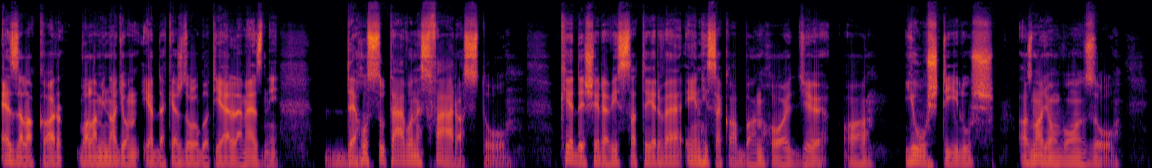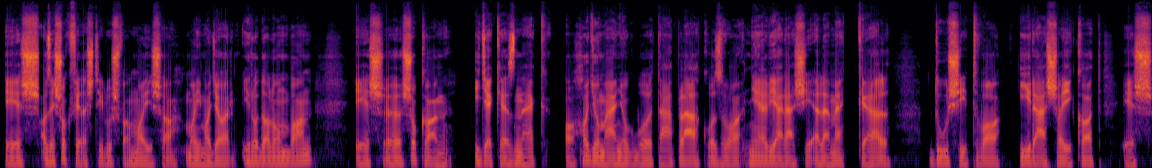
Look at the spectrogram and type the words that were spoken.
ezzel akar valami nagyon érdekes dolgot jellemezni, de hosszú távon ez fárasztó. Kérdésére visszatérve, én hiszek abban, hogy a jó stílus az nagyon vonzó, és azért sokféle stílus van ma is a mai magyar irodalomban, és sokan igyekeznek a hagyományokból táplálkozva, nyelvjárási elemekkel dúsítva írásaikat, és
